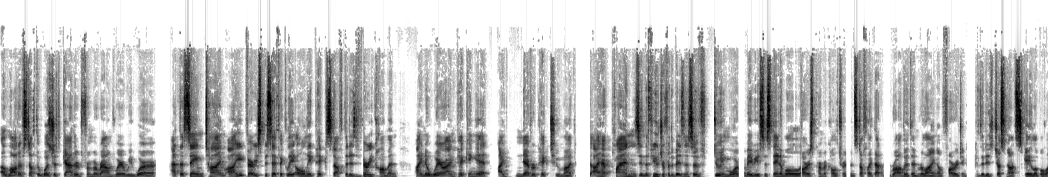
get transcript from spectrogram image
a lot of stuff that was just gathered from around where we were. At the same time, I very specifically only pick stuff that is very common, I know where I'm picking it. I never pick too much. I have plans in the future for the business of doing more maybe sustainable forest permaculture and stuff like that rather than relying on foraging because it is just not scalable.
